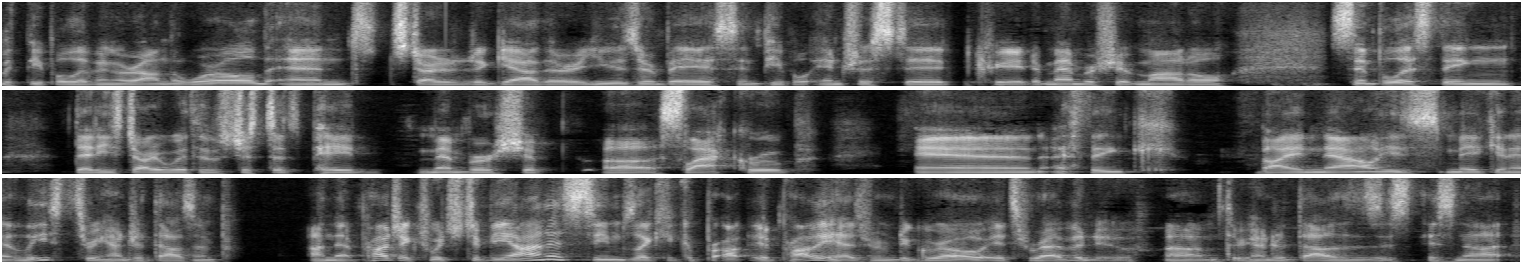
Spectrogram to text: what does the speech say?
with people living around the world and started to gather a user base and people interested, create a membership model. Simplest thing that he started with was just a paid membership uh, Slack group. And I think by now he's making at least 300,000 on that project, which to be honest seems like it could pro- it probably has room to grow its revenue. Um, 300,000 is, is not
